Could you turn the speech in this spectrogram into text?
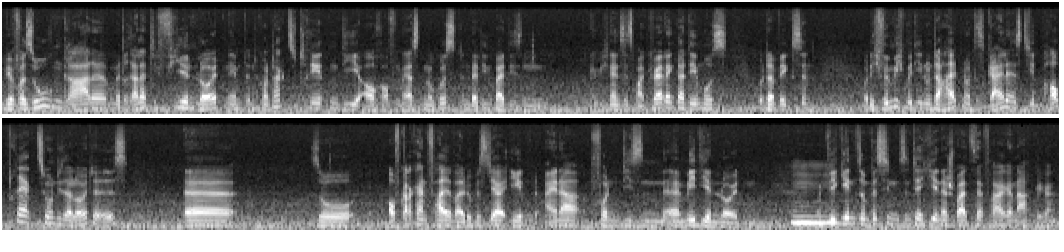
wir versuchen gerade mit relativ vielen Leuten eben in Kontakt zu treten, die auch auf dem 1. August in Berlin bei diesen, ich nenne es jetzt mal Querdenker-Demos unterwegs sind. Und ich will mich mit ihnen unterhalten. Und das Geile ist, die Hauptreaktion dieser Leute ist, äh, so auf gar keinen Fall, weil du bist ja eben einer von diesen äh, Medienleuten. Mhm. Und wir gehen so ein bisschen, sind ja hier in der Schweiz der Frage nachgegangen,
